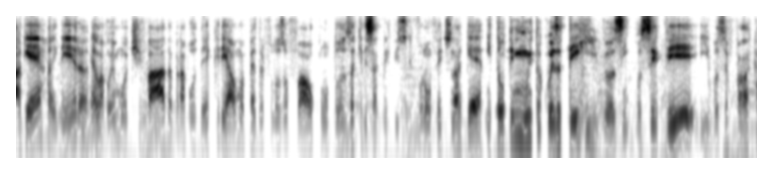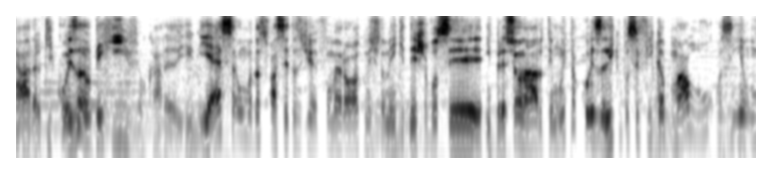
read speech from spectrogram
a guerra inteira ela foi motivada para poder criar uma pedra filosofal com todos aqueles sacrifícios que foram feitos na guerra. Então tem muita coisa terrível, assim, que você vê e você fala, cara, que coisa terrível, cara. E, e essa é uma das facetas de Fullmetal Alchemist também que deixa você impressionado. Tem muita coisa ali que você fica maluco, assim, é um-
